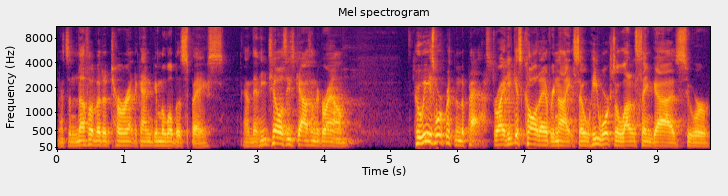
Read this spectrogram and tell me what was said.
That's enough of a deterrent to kind of give them a little bit of space. And then he tells these guys on the ground, who he's worked with in the past, right? He gets called every night, so he works with a lot of the same guys who are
